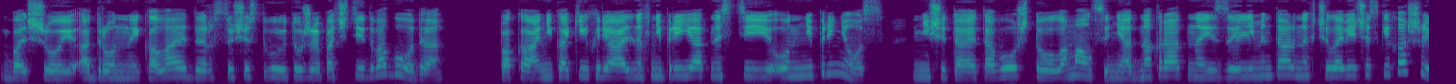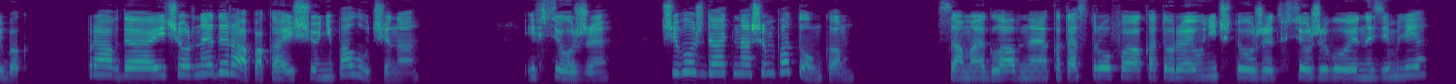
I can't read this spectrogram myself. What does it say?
Большой адронный коллайдер существует уже почти два года, пока никаких реальных неприятностей он не принес, не считая того, что ломался неоднократно из-за элементарных человеческих ошибок. Правда, и черная дыра пока еще не получена. И все же, чего ждать нашим потомкам? Самая главная катастрофа, которая уничтожит все живое на Земле,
